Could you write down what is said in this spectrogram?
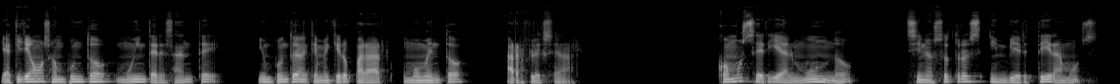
Y aquí llegamos a un punto muy interesante y un punto en el que me quiero parar un momento a reflexionar. ¿Cómo sería el mundo si nosotros invirtiéramos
